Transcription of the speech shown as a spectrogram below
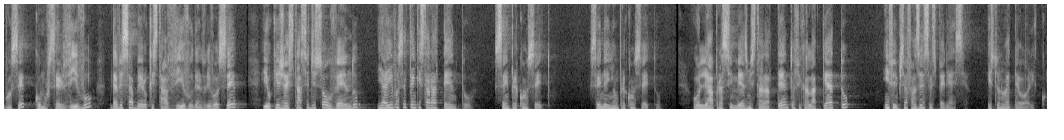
Você, como ser vivo, deve saber o que está vivo dentro de você e o que já está se dissolvendo, e aí você tem que estar atento, sem preconceito, sem nenhum preconceito. Olhar para si mesmo, estar atento, ficar lá quieto, enfim, precisa fazer essa experiência. Isto não é teórico.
